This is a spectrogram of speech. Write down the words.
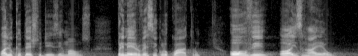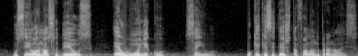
olha o que o texto diz, irmãos. Primeiro, versículo 4: Ouve, ó Israel, o Senhor nosso Deus é o único Senhor. O que, que esse texto está falando para nós?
